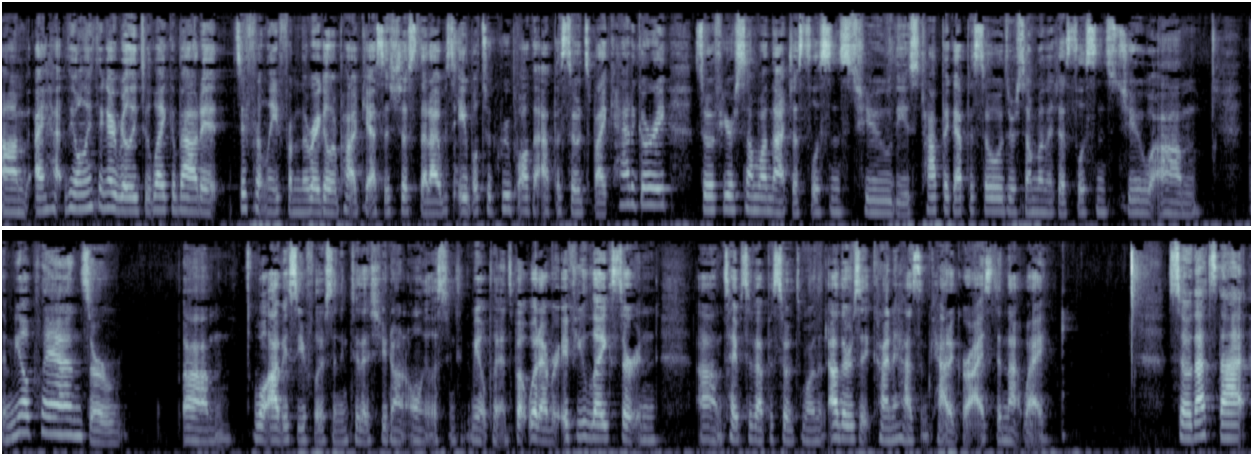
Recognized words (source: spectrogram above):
Um, I ha- the only thing I really do like about it differently from the regular podcast is just that I was able to group all the episodes by category. So if you're someone that just listens to these topic episodes, or someone that just listens to um, the meal plans, or um, well, obviously if you're listening to this, you're not only listening to the meal plans, but whatever. If you like certain um, types of episodes more than others, it kind of has them categorized in that way. So that's that.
